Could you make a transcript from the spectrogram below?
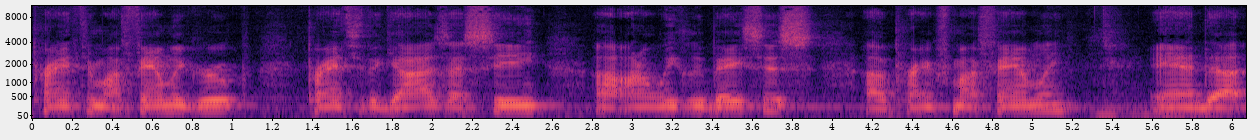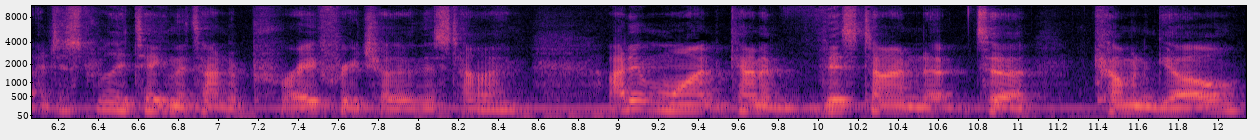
praying through my family group, praying through the guys I see uh, on a weekly basis, uh, praying for my family, and, uh, just really taking the time to pray for each other in this time. I didn't want kind of this time to, to come and go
